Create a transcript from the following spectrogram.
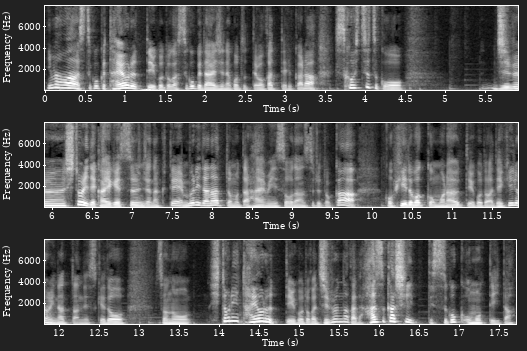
今はすごく頼るっていうことがすごく大事なことって分かってるから、少しずつこう、自分一人で解決するんじゃなくて、無理だなって思ったら早めに相談するとか、こう、フィードバックをもらうっていうことができるようになったんですけど、その、人に頼るっていうことが自分の中で恥ずかしいってすごく思っていた。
